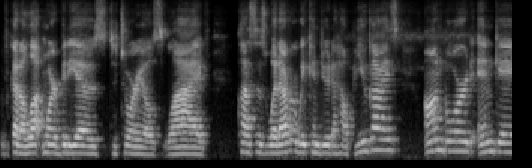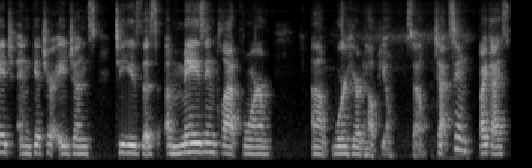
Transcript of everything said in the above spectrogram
We've got a lot more videos, tutorials, live classes, whatever we can do to help you guys onboard, engage, and get your agents to use this amazing platform um, we're here to help you. So chat soon. Bye, guys.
